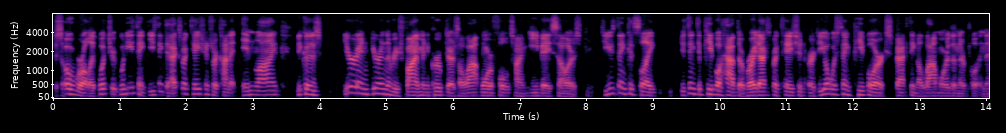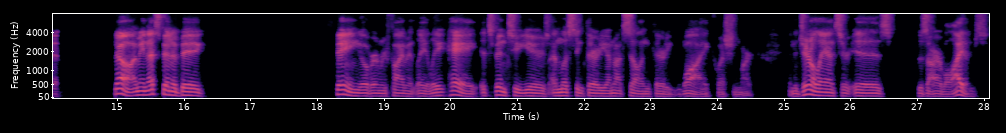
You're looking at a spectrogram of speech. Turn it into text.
just overall. Like, what's your what do you think? Do you think the expectations are kind of in line because you're in you're in the refinement group. There's a lot more full time eBay sellers. Do you think it's like you think that people have the right expectation, or do you always think people are expecting a lot more than they're putting in? No, I mean that's been a big thing over in refinement lately. Hey, it's been two years. I'm listing 30. I'm not selling 30. Why? Question mark. And the general answer is desirable items.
